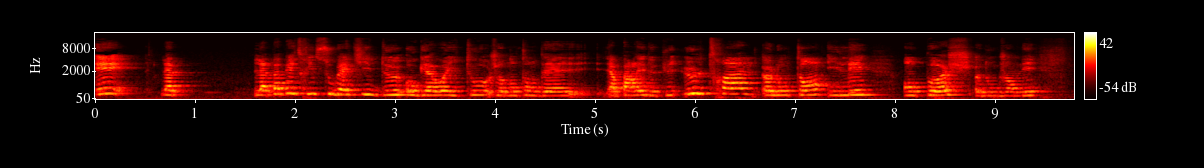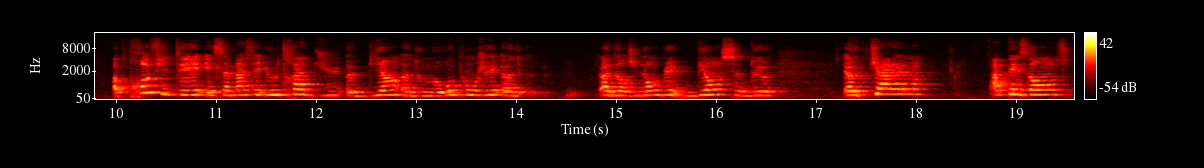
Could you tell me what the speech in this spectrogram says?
Et la, la papeterie Tsubaki de Ogawa Ito, j'en entendais parler depuis ultra longtemps. Il est en poche, donc j'en ai profité et ça m'a fait ultra du euh, bien euh, de me replonger dans une ambiance de calme, apaisante,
